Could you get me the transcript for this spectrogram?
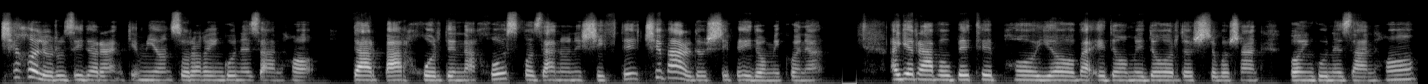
چه حال و روزی دارن که میان سراغ این گونه زنها؟ در برخورد نخست با زنان شیفته چه برداشتی پیدا می‌کنن؟ اگر روابط پایا و ادامه دار داشته باشن با این گونه زنها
